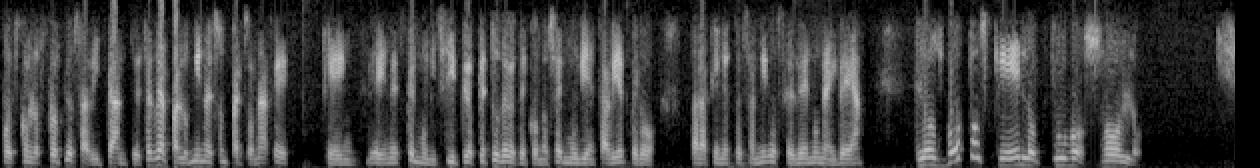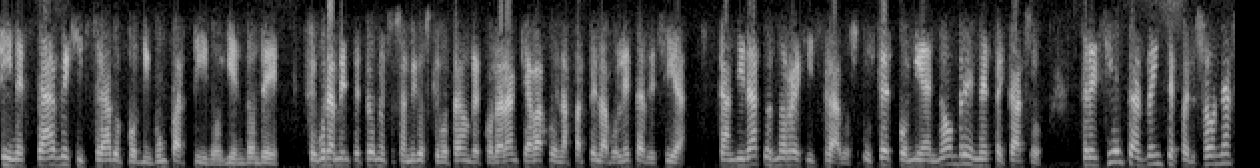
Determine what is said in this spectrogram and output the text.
pues con los propios habitantes. Edgar Palomino es un personaje que en, en este municipio que tú debes de conocer muy bien, Javier, pero para que nuestros amigos se den una idea, los votos que él obtuvo solo, sin estar registrado por ningún partido y en donde seguramente todos nuestros amigos que votaron recordarán que abajo en la parte de la boleta decía candidatos no registrados. Usted ponía el nombre, en este caso 320 personas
